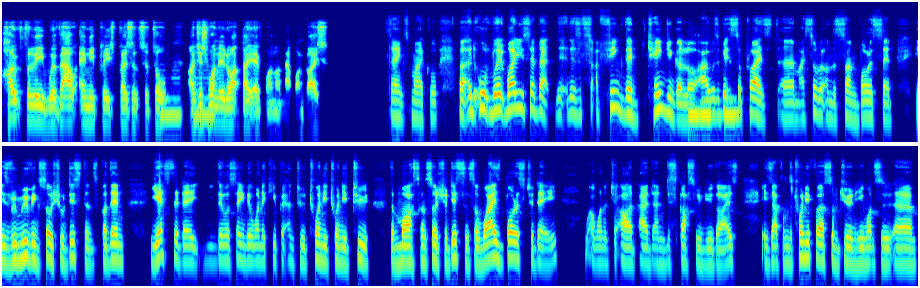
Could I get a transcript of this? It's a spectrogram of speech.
hopefully without any police presence at all. I just wanted to update everyone on that one, guys. Thanks, Michael. But uh, while you said that, there's, I think they're changing a lot. I was a bit surprised. Um, I saw it on the Sun. Boris said he's removing social distance, but then yesterday they were saying they want to keep it until 2022, the mask and social distance. So why is Boris today? I wanted to add, add and discuss with you guys is that from the 21st of June, he wants to um,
